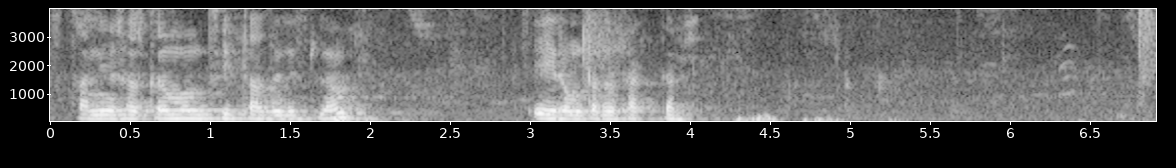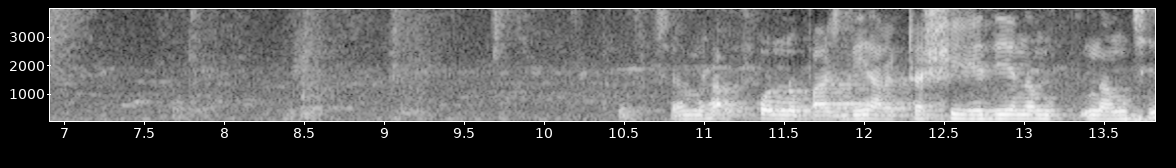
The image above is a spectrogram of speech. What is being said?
স্থানীয় সরকার মন্ত্রী তাজুল ইসলাম। এই রুমটাতে থাকতেন। আচ্ছা, আমরা অন্য পাশ দিয়ে আরেকটা সিঁড়ি দিয়ে নাম নামছি।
